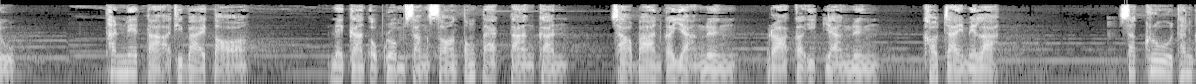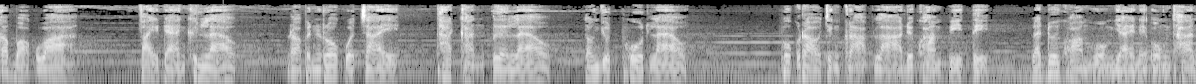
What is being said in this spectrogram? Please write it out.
ดุท่านเมตตาอธิบายต่อ ในการอบรมสั่งสอนต้องแตกต่างกัน ชาวบ้านก็อย่างหนึ่งพระก็อีกอย่างหนึ่งเข้าใจไหมล่ะ สักครู่ท่านก็บอกว่า ไฟแดงขึ้นแล้ว เราเป็นโรคหัวใจธาตุขันเตือนแล้ว ต้องหยุดพูดแล้ว พวกเราจึงกราบลาด้วยความปีติ และด้วยความห่วงใยในองค์ท่าน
